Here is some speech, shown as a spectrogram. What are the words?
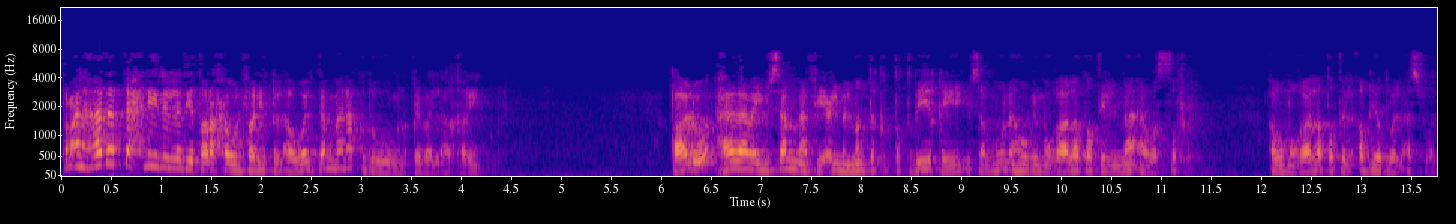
طبعا هذا التحليل الذي طرحه الفريق الأول تم نقده من قبل الآخرين. قالوا هذا ما يسمى في علم المنطق التطبيقي يسمونه بمغالطة الماء والصفر أو مغالطة الأبيض والأسود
